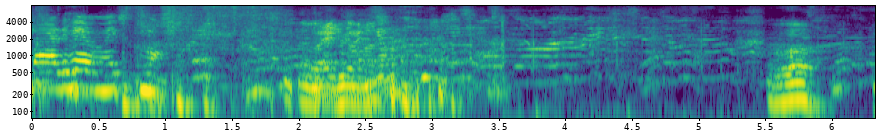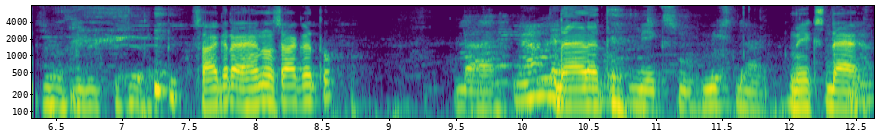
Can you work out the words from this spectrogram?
દાળ હે મિક્સમાં સાગરા હેનું શાક હતું? દાળ. હતી. મિક્સ મિક્સ દાળ.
